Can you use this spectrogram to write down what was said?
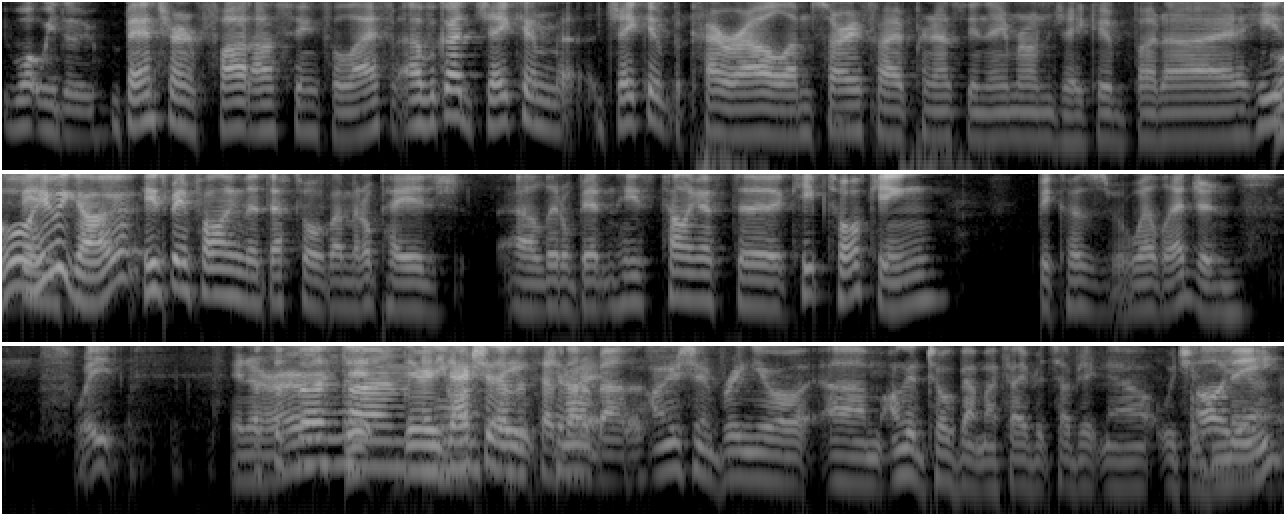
what we do. Banter and fart asking for life. Uh, we've got Jacob Jacob Carell. I'm sorry if I pronounced your name wrong, Jacob, but uh, he's oh, been, here we go. He's been following the Deaf Talk by Metal page a little bit, and he's telling us to keep talking because we're legends. Sweet. In That's the first own- There- time there is actually. ever said can that I, about us. I'm just going to bring your. Um, I'm going to talk about my favorite subject now, which is Oh, me. yeah.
